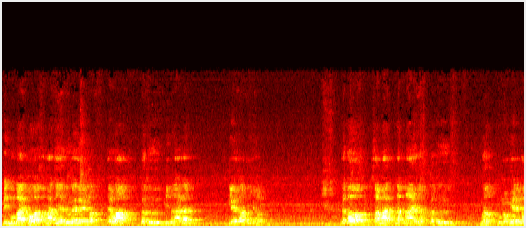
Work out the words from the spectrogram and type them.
เป็นโมบายเขาว่าสามารถที่จะดูได้เลยครับ แต่ว่าก็คือมีปัญหาด้านเรียลไทม์อีกครับแล้วก็สามารถนัดหมายครับก็คือเมื่อคุณหมอมีอะไรก็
